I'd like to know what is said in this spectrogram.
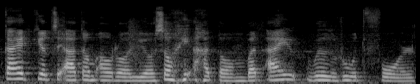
Kahit cute si Atom Aurelio, sorry Atom, but I will root for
